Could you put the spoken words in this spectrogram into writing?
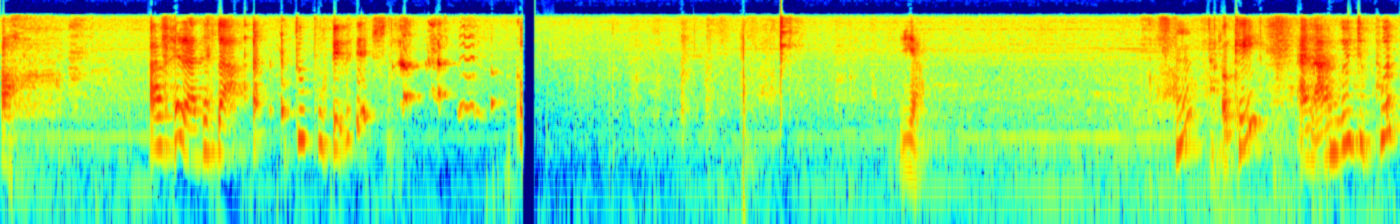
Ah. A ver, Adela, tú puedes. Yeah. Hmm? okay. And I'm going to put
